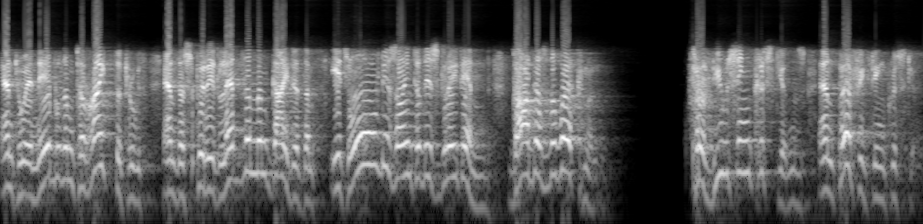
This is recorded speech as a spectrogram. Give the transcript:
and to enable them to write the truth, and the Spirit led them and guided them. It's all designed to this great end. God as the workman, producing Christians and perfecting Christians.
